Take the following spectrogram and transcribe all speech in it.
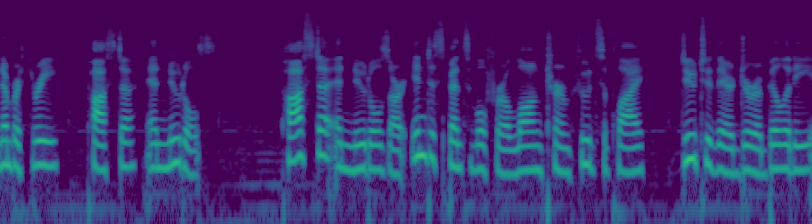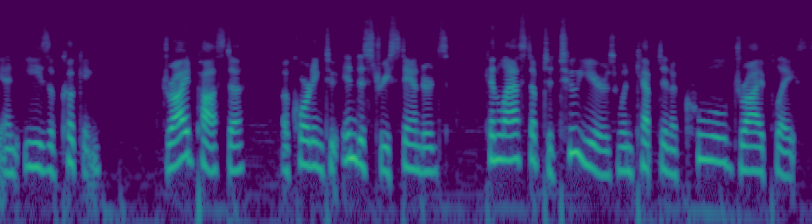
Number three, pasta and noodles. Pasta and noodles are indispensable for a long term food supply due to their durability and ease of cooking. Dried pasta, according to industry standards, can last up to two years when kept in a cool, dry place.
